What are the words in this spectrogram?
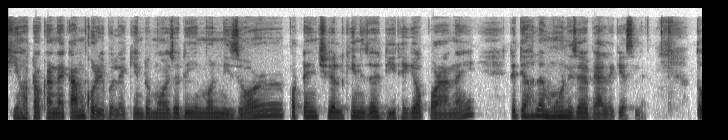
সিহঁতৰ কাৰণে কাম কৰিবলৈ কিন্তু মই যদি মই নিজৰ পটেঞ্চিয়েলখিনি যদি দি থাকিব পৰা নাই তেতিয়াহ'লে মোৰ নিজৰে বেয়া লাগি আছিলে। তো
